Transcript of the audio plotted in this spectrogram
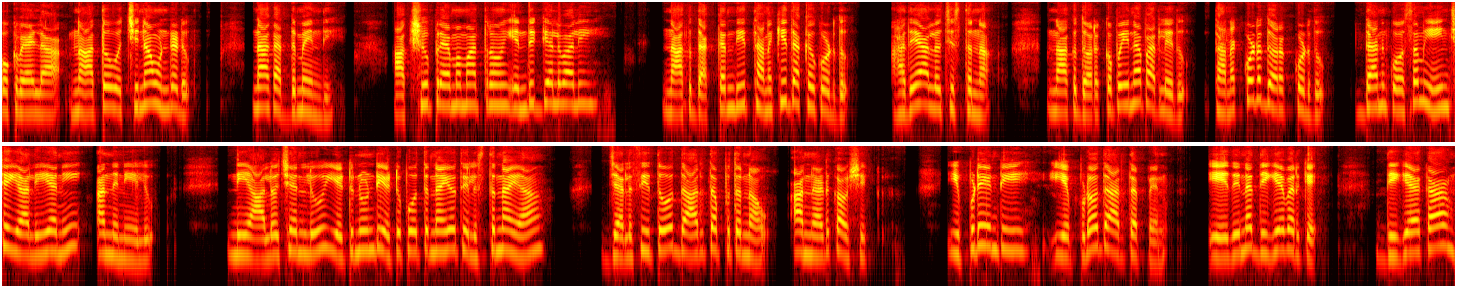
ఒకవేళ నాతో వచ్చినా ఉండడు. నాకు అర్థమైంది. అక్షు ప్రేమ మాత్రం ఎందుకు గెలవాలి? నాకు దక్కంది తనకి దక్కకూడదు. అదే ఆలోచిస్తున్నా. నాకు దొరక్కపోయినా పర్లేదు. తనకు కూడా దొరకకూడదు. దానికోసం ఏం చెయ్యాలి అని అంది నీలు. నీ ఆలోచనలు ఎటు నుండి ఎటు పోతున్నాయో తెలుస్తున్నాయా? జలసీతో దారి తప్పుతున్నావు అన్నాడు కౌశిక్. ఇప్పుడేంటి? ఎప్పుడో దారి తప్పాను. ఏదైనా దిగే వరకే దిగాక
